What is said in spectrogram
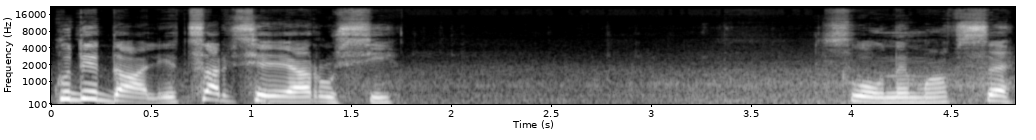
Куди далі? Цар всієї Русі. Слов нема, все.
